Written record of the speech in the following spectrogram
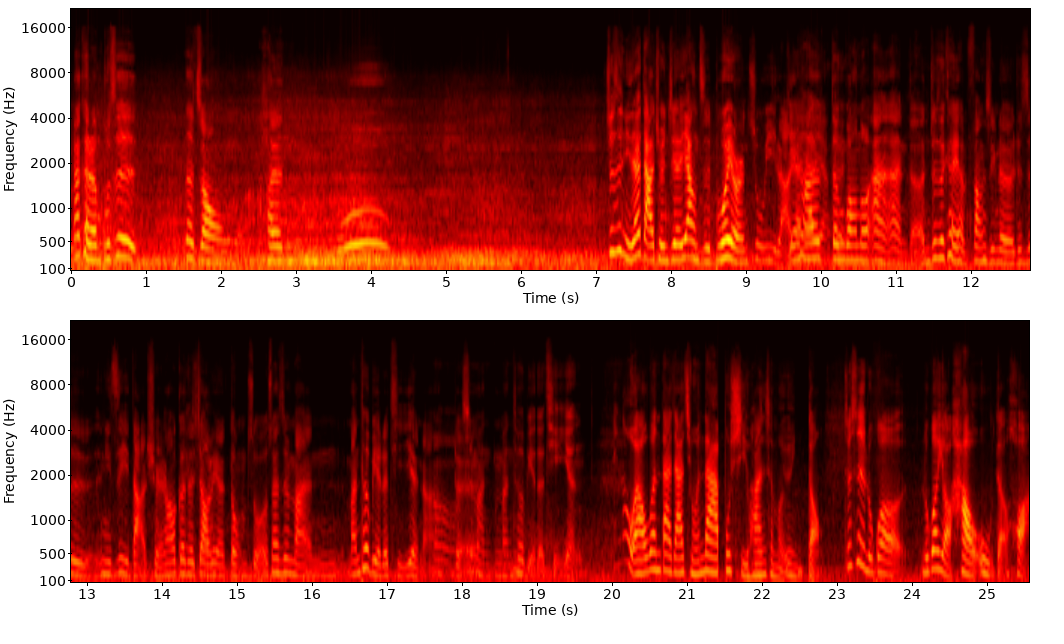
那可能不是那种很。哦就是你在打拳击的样子，不会有人注意啦，因为它灯光都暗暗的，你就是可以很放心的，就是你自己打拳，然后跟着教练的动作，算是蛮蛮特别的体验啊。嗯，对，是蛮蛮特别的体验。那我要问大家，请问大家不喜欢什么运动？就是如果如果有好恶的话，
